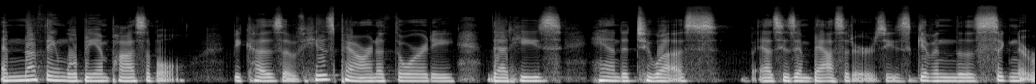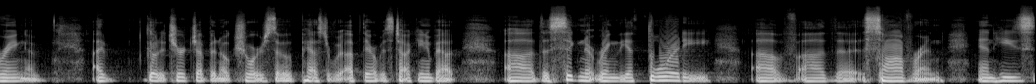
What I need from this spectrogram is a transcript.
and nothing will be impossible because of his power and authority that he's handed to us as his ambassadors. He's given the signet ring. I, I go to church up in Oak Shores, so Pastor up there was talking about uh, the signet ring, the authority of uh, the sovereign, and he's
